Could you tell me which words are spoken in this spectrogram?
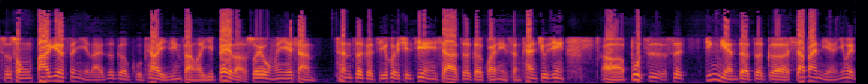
实从八月份以来，这个股票已经涨了一倍了，所以我们也想趁这个机会去见一下这个管理层，看究竟，呃，不只只是今年的这个下半年，因为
